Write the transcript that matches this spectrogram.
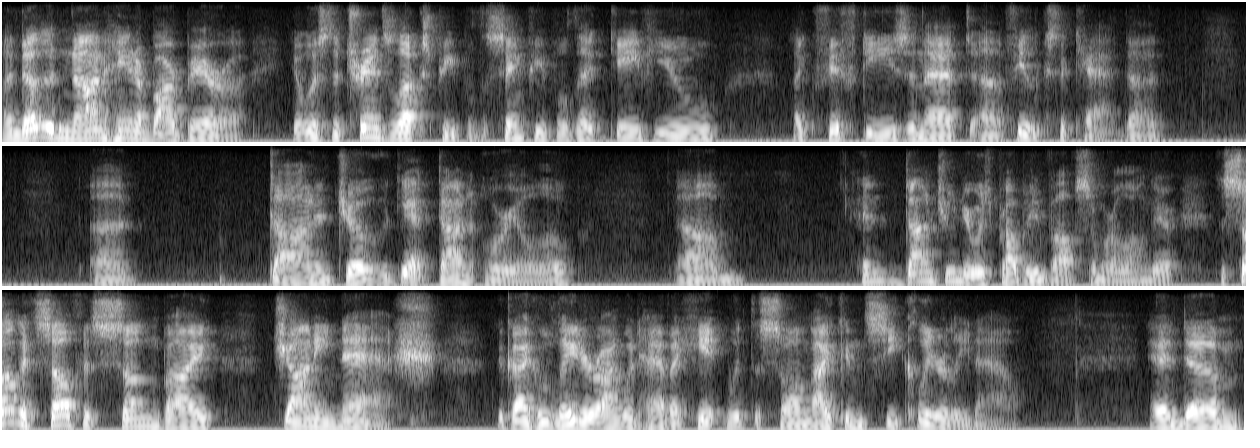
Another non Hanna Barbera. It was the Translux people, the same people that gave you like 50s and that uh, Felix the Cat. Uh, uh, Don and Joe, yeah, Don Oriolo. Um, and Don Jr. was probably involved somewhere along there. The song itself is sung by Johnny Nash, the guy who later on would have a hit with the song I Can See Clearly Now. And um,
